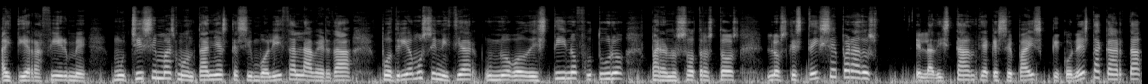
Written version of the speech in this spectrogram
hay tierra firme, muchísimas montañas que simbolizan la verdad, podríamos iniciar un nuevo destino futuro para nosotros dos. Los que estéis separados en la distancia, que sepáis que con esta carta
